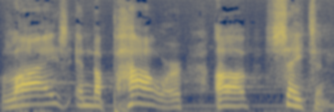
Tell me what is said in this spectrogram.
lies in the power of Satan.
